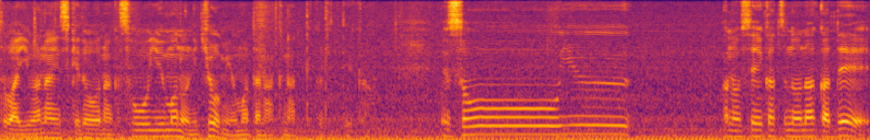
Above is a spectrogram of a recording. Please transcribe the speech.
とは言わないんですけどなんかそういうものに興味を持たなくなってくるっていうかでそういうあの生活の中で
